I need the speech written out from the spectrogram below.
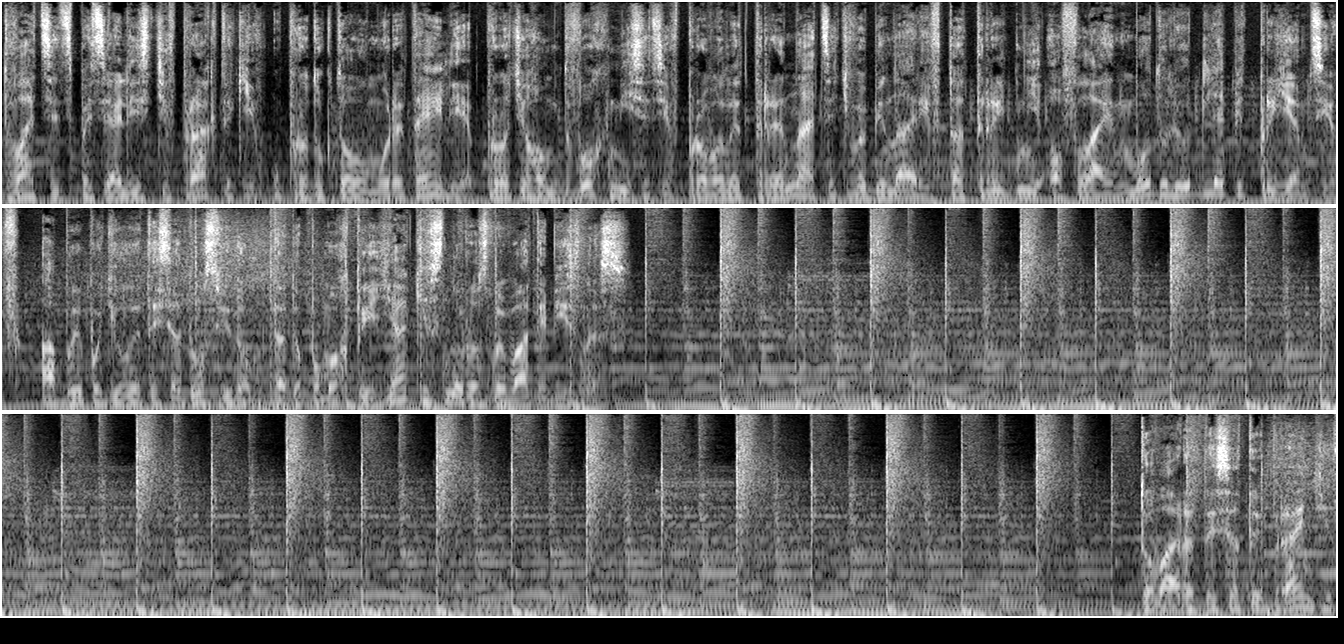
20 спеціалістів-практиків у продуктовому ретейлі протягом двох місяців провели 13 вебінарів та 3 дні офлайн модулю для підприємців, аби поділитися досвідом та допомогти якісно розвивати бізнес. Товари 10 брендів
